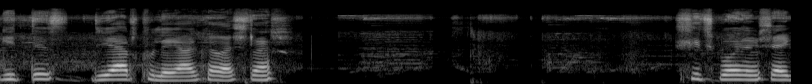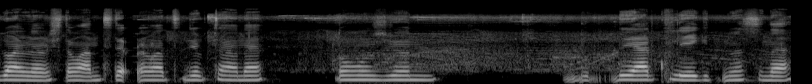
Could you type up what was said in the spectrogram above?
gitti diğer kuleye arkadaşlar. Hiç böyle bir şey görmemiştim. Antideprem atınca bir tane domuzcuğun diğer kuleye gitmesine.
